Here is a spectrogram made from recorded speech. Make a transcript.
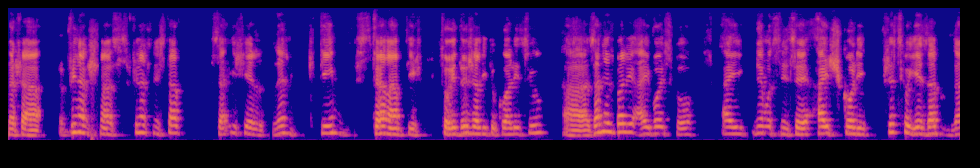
naša finančná, finančný stav sa išiel len k tým stranám tých, ktorí držali tú koalíciu a zanedbali aj vojsko, aj nemocnice, aj školy. Všetko je za, za,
